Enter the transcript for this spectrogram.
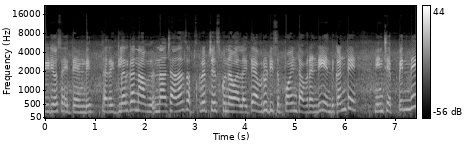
వీడియోస్ అయితే అండి. రెగ్యులర్గా నా నా ఛానల్ సబ్స్క్రైబ్ చేసుకున్న వాళ్ళైతే ఎవరు డిసప్పాయింట్ అవ్వరండి. ఎందుకంటే నేను చెప్పింది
